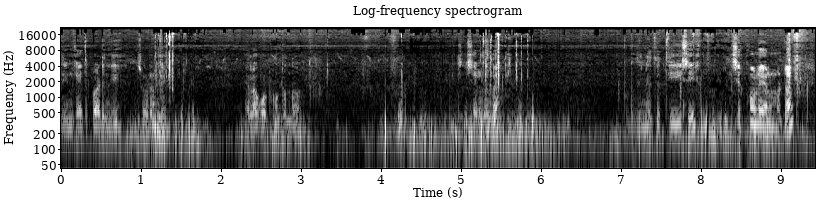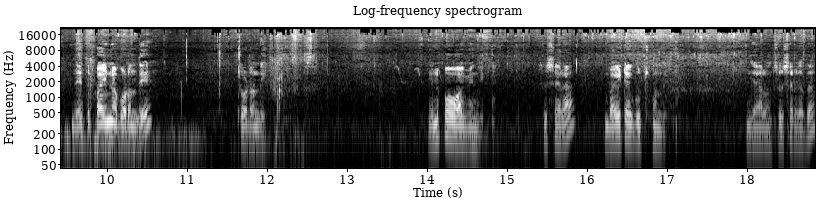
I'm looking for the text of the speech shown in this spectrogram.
దీనికైతే పడింది. చూడండి ఎలా కొట్టుకుంటుందో. చూశారు కదా? ఇప్పుడు దీన్ని అయితే తీసి చిక్కం వేయాలన్నమాట. ఇదైతే పైన పడుంది చూడండి. వెళ్ళిపోవాలింది చూసారా బయటే గుచ్చుకుంది. గాలం చూశారు కదా?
